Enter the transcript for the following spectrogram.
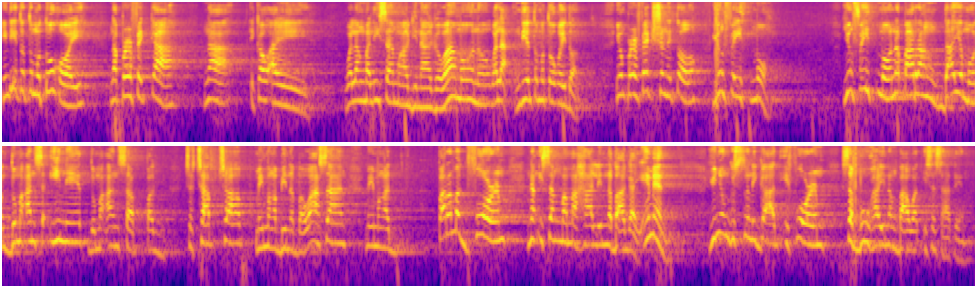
Hindi ito tumutukoy na perfect ka na ikaw ay walang mali sa mga ginagawa mo, no? Wala. Hindi yan tumutukoy doon. Yung perfection nito, yung faith mo. Yung faith mo na parang diamond, dumaan sa init, dumaan sa pag chop-chop, may mga binabawasan, may mga para mag-form ng isang mamahalin na bagay. Amen. Yun yung gusto ni God i-form sa buhay ng bawat isa sa atin.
